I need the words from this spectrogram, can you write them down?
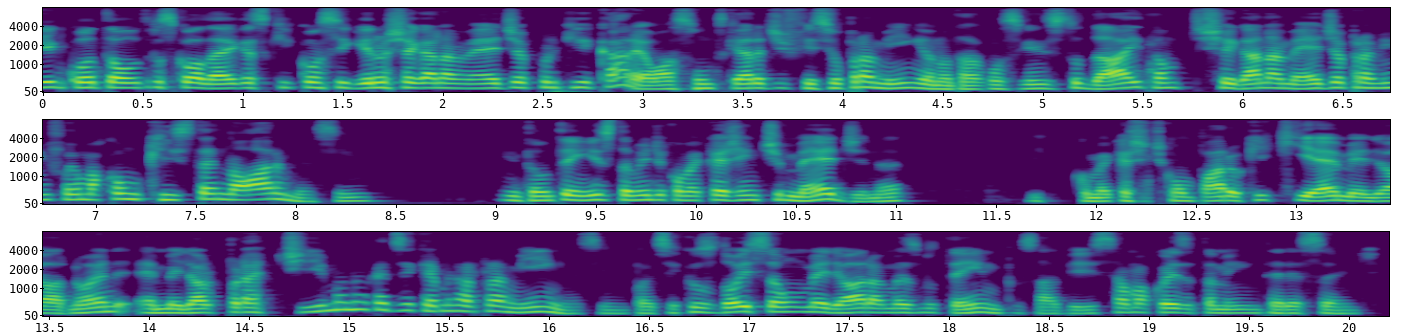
e enquanto a outros colegas que conseguiram chegar na média porque, cara, é um assunto que era difícil para mim, eu não tava conseguindo estudar, então chegar na média para mim foi uma conquista enorme, assim. Então tem isso também de como é que a gente mede, né? E como é que a gente compara o que que é melhor. Não é, é melhor para ti, mas não quer dizer que é melhor para mim, assim. Pode ser que os dois são melhor ao mesmo tempo, sabe? Isso é uma coisa também interessante.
